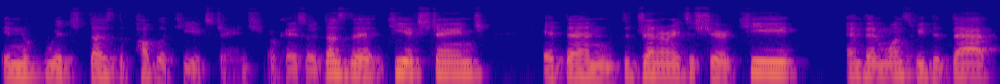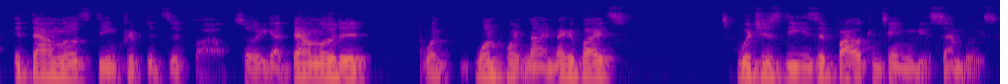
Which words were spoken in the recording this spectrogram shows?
in which does the public key exchange. Okay, so it does the key exchange, it then generates a shared key, and then once we did that, it downloads the encrypted zip file. So it got downloaded 1, 1.9 megabytes, which is the zip file containing the assemblies.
